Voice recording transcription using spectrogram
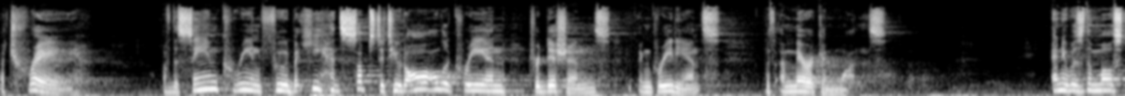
a tray of the same Korean food, but he had substituted all the Korean traditions, ingredients, with American ones. And it was the most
